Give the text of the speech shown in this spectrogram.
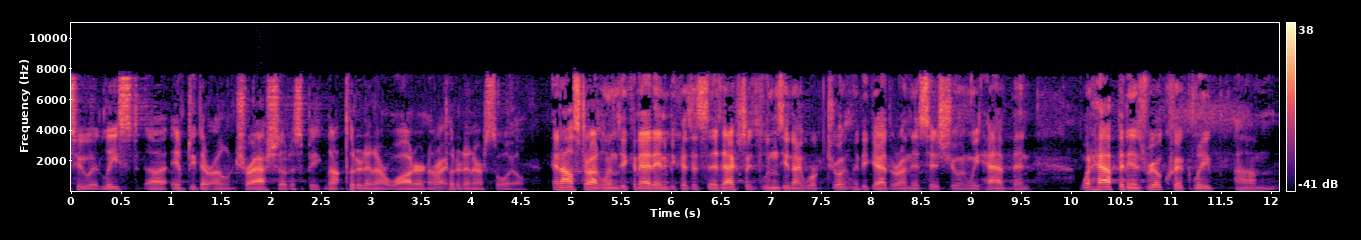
to at least uh, empty their own trash, so to speak, not put it in our water, not right. put it in our soil. And I'll start. Lindsay can add in because it's, it's actually Lindsay and I work jointly together on this issue, and we have been. What happened is, real quickly, um,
